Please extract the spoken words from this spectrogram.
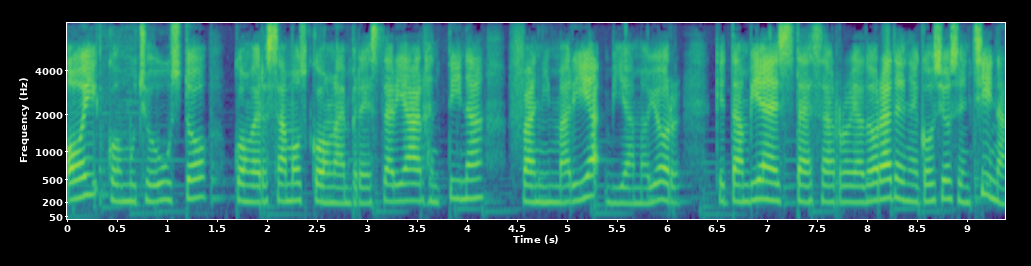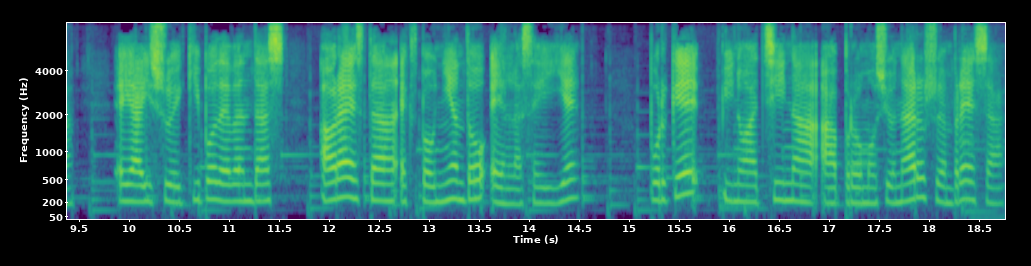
Hoy, con mucho gusto, conversamos con la empresaria argentina Fanny María Villamayor, que también es desarrolladora de negocios en China. Ella y su equipo de ventas ahora están exponiendo en la CIE. ¿Por qué vino a China a promocionar su empresa?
